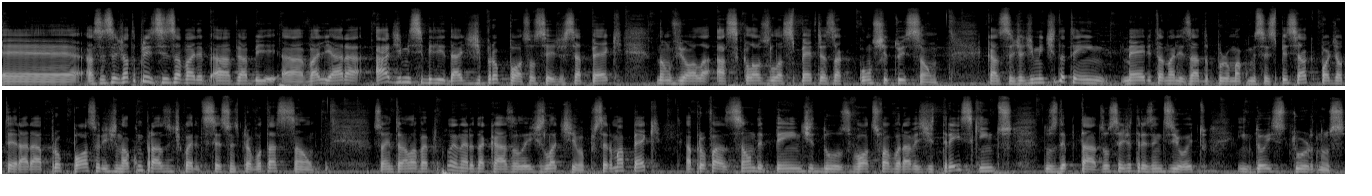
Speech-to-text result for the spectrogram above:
É, a CCJ precisa avaliar a admissibilidade de proposta, ou seja, se a PEC não viola as cláusulas pétreas da Constituição. Caso seja admitida, tem mérito analisado por uma comissão especial que pode alterar a proposta original com prazo de 40 sessões para votação. Só então ela vai para o plenário da Casa Legislativa. Por ser uma PEC, a aprovação depende dos votos favoráveis de 3 quintos dos deputados, ou seja, 308 em dois turnos.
